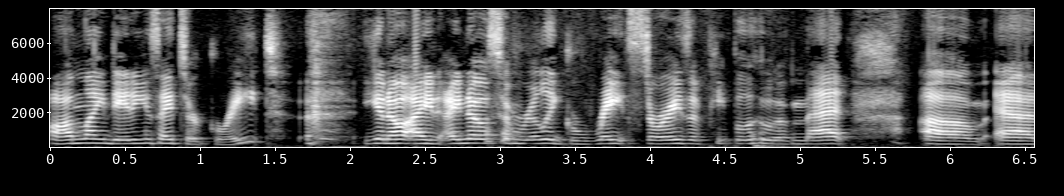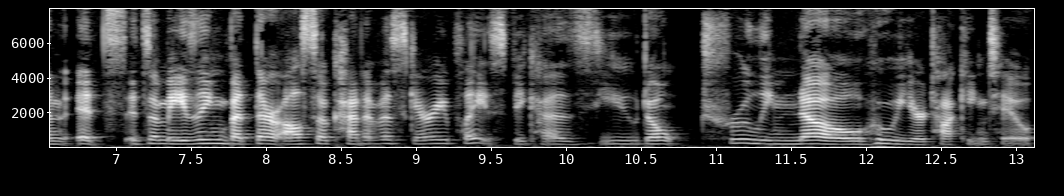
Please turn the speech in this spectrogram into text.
online dating sites are great. you know, I, I know some really great stories of people who have met, um, and it's it's amazing. But they're also kind of a scary place because you don't truly know who you're talking to.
